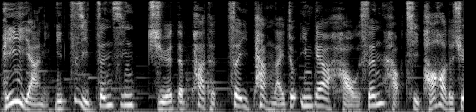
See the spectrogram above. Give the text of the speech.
屁呀、你你自己真心觉得帕特这一趟来就应该要好声好气，好好的去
